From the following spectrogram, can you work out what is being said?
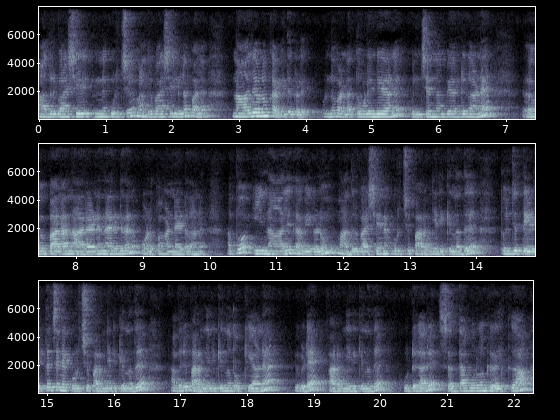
മാതൃഭാഷയെ കുറിച്ച് മാതൃഭാഷയിലുള്ള പല നാലോളം കവിതകൾ ഒന്ന് വള്ളത്തോളിന്റെയാണ് കുഞ്ചൻ നമ്പ്യാരുടേതാണ് പാലാ നാരായണൻ നായരുടേതാണ് ഒളപ്പമണ്ണയുടേതാണ് അപ്പോൾ ഈ നാല് കവികളും മാതൃഭാഷയെ കുറിച്ച് പറഞ്ഞിരിക്കുന്നത് തുഞ്ചത്തെഴുത്തച്ഛനെ കുറിച്ച് പറഞ്ഞിരിക്കുന്നത് അവർ പറഞ്ഞിരിക്കുന്നതൊക്കെയാണ് ഇവിടെ പറഞ്ഞിരിക്കുന്നത്. കൂട്ടുകാർ ശ്രദ്ധാപൂർവം കേൾക്കുക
